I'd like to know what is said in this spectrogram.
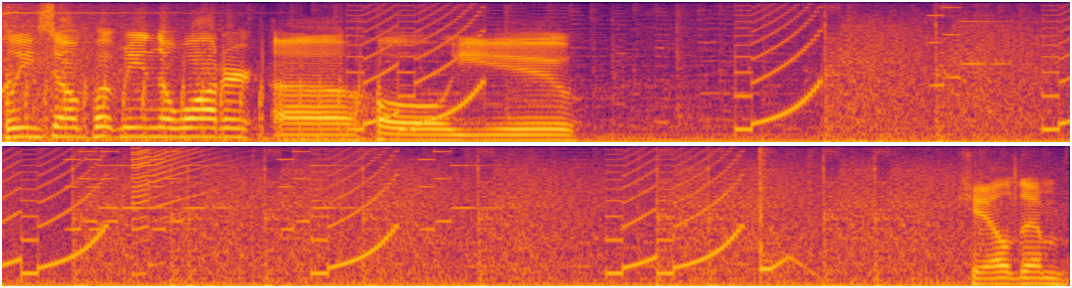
Please don't put me in the water. Oh, you. Killed him.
